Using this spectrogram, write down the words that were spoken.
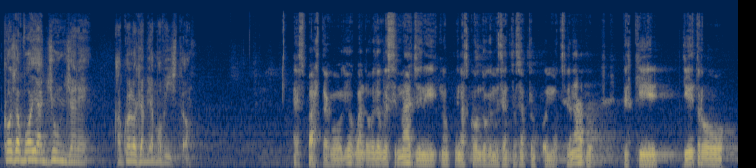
Cosa vuoi aggiungere a quello che abbiamo visto? Eh, Spartaco, io quando vedo queste immagini non ti nascondo che mi sento sempre un po' emozionato perché dietro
